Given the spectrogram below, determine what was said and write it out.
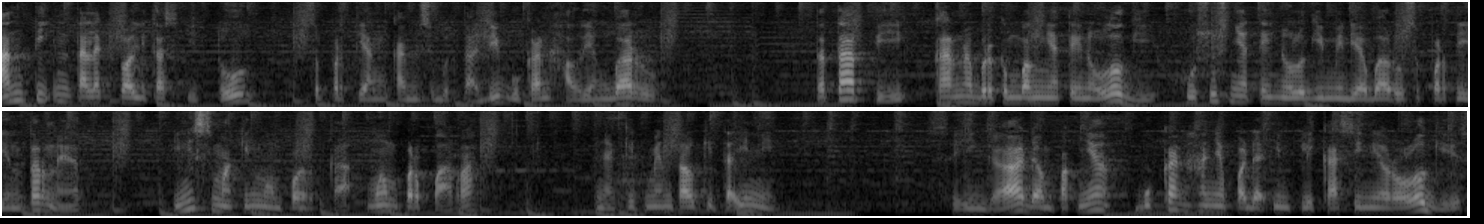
anti intelektualitas itu seperti yang kami sebut tadi bukan hal yang baru. Tetapi karena berkembangnya teknologi, khususnya teknologi media baru seperti internet, ini semakin memperparah penyakit mental kita ini. Sehingga dampaknya bukan hanya pada implikasi neurologis,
